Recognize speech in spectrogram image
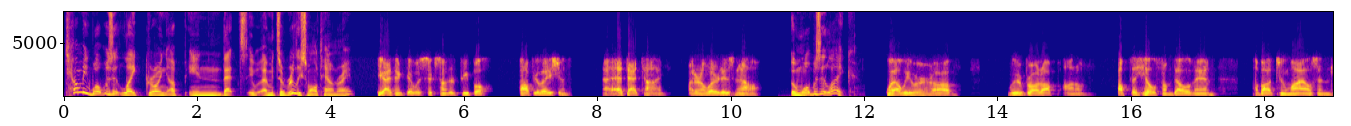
Tell me, what was it like growing up in that? I mean, it's a really small town, right? Yeah, I think there was 600 people population at that time. I don't know what it is now. And what was it like? Well, we were uh, we were brought up on a, up the hill from Delavan about two miles, and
